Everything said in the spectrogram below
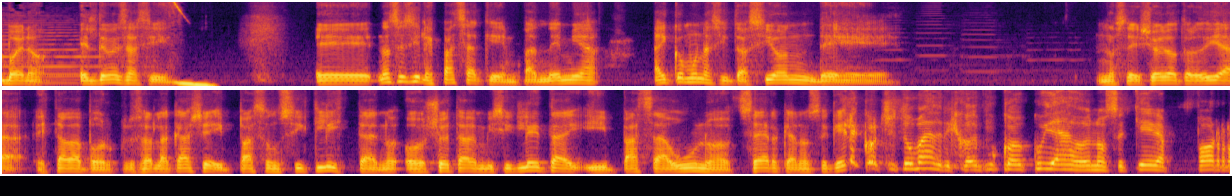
Bueno, el tema es así. Eh, no sé si les pasa que en pandemia hay como una situación de. No sé, yo el otro día estaba por cruzar la calle y pasa un ciclista, ¿no? o yo estaba en bicicleta y pasa uno cerca, no sé qué. ¡La coche tu madre, hijo de pu- cuidado, no sé qué! Por...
